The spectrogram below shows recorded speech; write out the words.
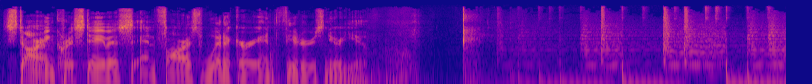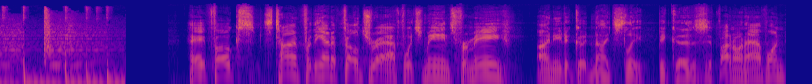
starring Khris Davis and Forest Whitaker in theaters near you. Hey, folks, it's time for the NFL draft, which means for me, I need a good night's sleep because if I don't have one,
